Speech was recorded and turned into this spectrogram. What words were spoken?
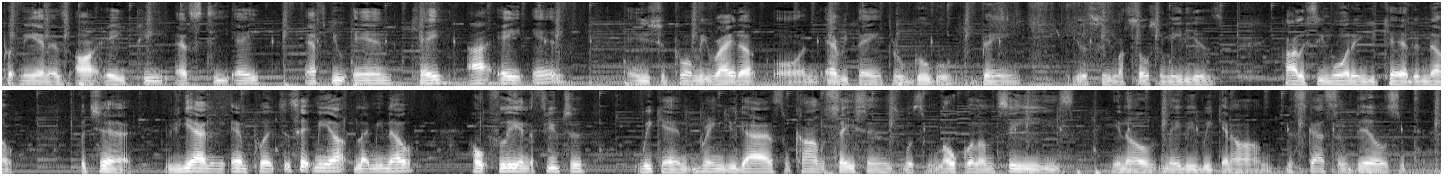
Put me in as R A P S T A F U N K I A N, and you should pull me right up on everything through Google, Bing. You'll see my social medias. Probably see more than you care to know. But yeah, if you got any input, just hit me up, let me know. Hopefully, in the future, we can bring you guys some conversations with some local MCs. You know, maybe we can um, discuss and build some t-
